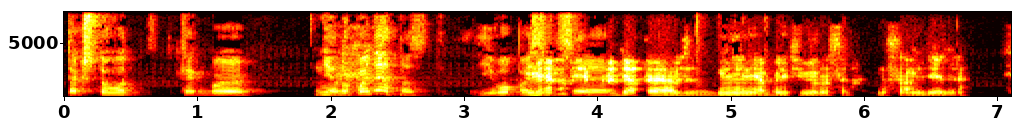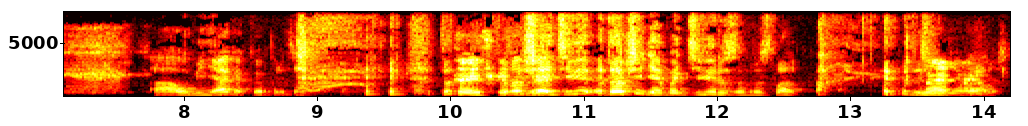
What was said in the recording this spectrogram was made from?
Так что вот, как бы... Не, ну понятно, его У меня вообще позиция... мнение об антивирусах, на самом деле. А у меня какое предвзятое? Тут, есть, вообще антивирус... Это вообще не об антивирусах, Руслан. Ну, я понимаешь.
